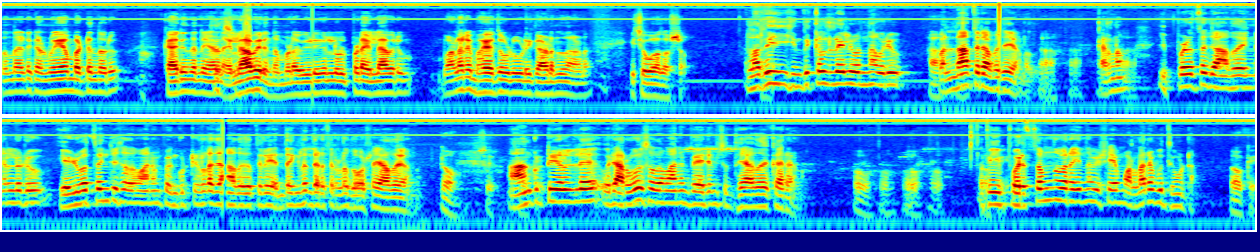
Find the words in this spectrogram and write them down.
നന്നായിട്ട് കൺവേ ചെയ്യാൻ പറ്റുന്ന ഒരു കാര്യം തന്നെയാണ്. എല്ലാവരും നമ്മുടെ വീടുകളിൽ ഉൾപ്പെടെ എല്ലാവരും വളരെ ഭയത്തോടുകൂടി കാണുന്നതാണ് ഈ ചൊവ്വാദോഷം. അല്ലാതെ ഈ ഹിന്ദുക്കളുടെ ഇടയിൽ വന്ന ഒരു വല്ലാത്തൊരു അപജയമാണത് കാരണം ഇപ്പോഴത്തെ ജാതകങ്ങളിൽ ഒരു എഴുപത്തഞ്ച് ശതമാനം പെൺകുട്ടികളുടെ ജാതകത്തിൽ എന്തെങ്കിലും തരത്തിലുള്ള ദോഷജാതകമാണ് ആൺകുട്ടികളിൽ ഒരു അറുപത് ശതമാനം പേരും ശുദ്ധജാതകക്കാരാണ്. ഓ ഓ ഓ ഓ. അപ്പോൾ ഈ പൊരുത്തം എന്ന് പറയുന്ന വിഷയം വളരെ ബുദ്ധിമുട്ടാണ്. ഓക്കെ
